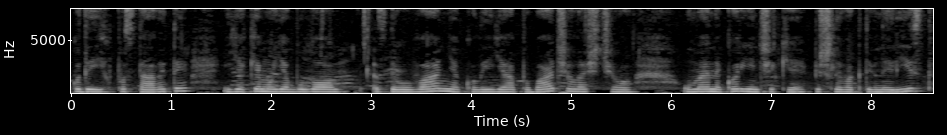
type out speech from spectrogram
куди їх поставити. І яке моє було здивування, коли я побачила, що у мене корінчики пішли в активний ріст.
